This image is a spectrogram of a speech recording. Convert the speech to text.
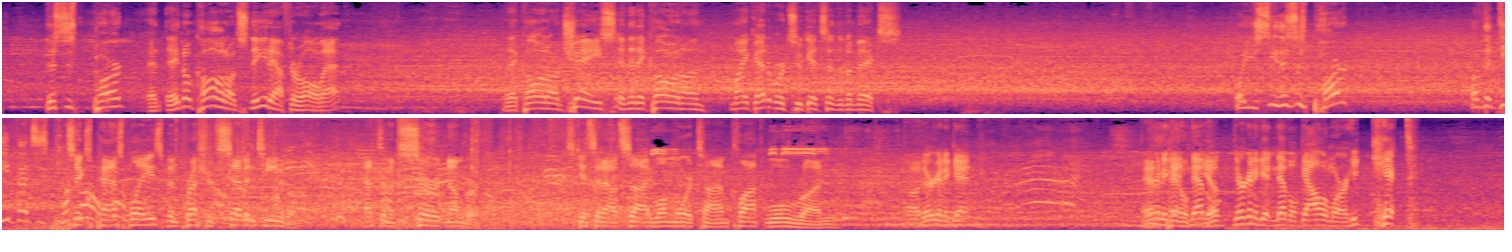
this is part. And they don't call it on Sneed after all that. And they call it on Chase, and then they call it on Mike Edwards, who gets into the mix. Well, you see, this is part of the defense's plan. Six pass plays, been pressured 17 of them. That's an absurd number. Just gets it outside one more time. Clock will run. Oh, they're going to get they're going to get Neville. yep. They're going to get Neville Gallimore. He kicked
